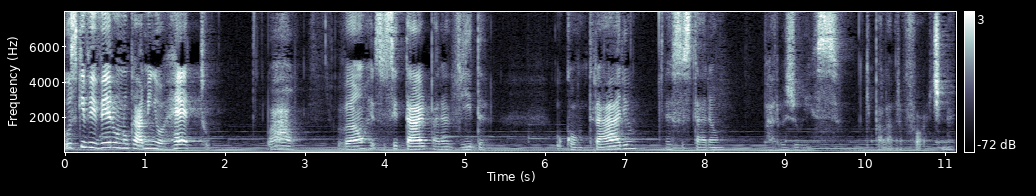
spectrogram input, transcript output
Os que viveram no caminho reto, uau, vão ressuscitar para a vida. O contrário, ressuscitarão para o juízo. Que palavra forte, né?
